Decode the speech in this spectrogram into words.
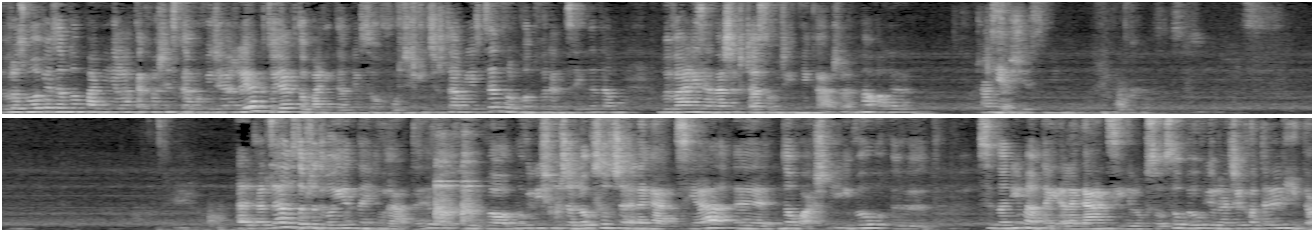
w rozmowie ze mną pani Jolanta Kwaśniewska powiedziała, że jak to, jak to pani tam nie chcą wpuścić? Przecież tam jest centrum konferencyjne, tam bywali za naszych czasów dziennikarze. No ale Czasy nie. się zmieniły. Ale wracając do przedwojennej Juraty, bo, bo, mówiliśmy, że luksus, że elegancja, y, no właśnie, i był y, synonimem tej elegancji i luksusu był w Juracie hotel Lido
